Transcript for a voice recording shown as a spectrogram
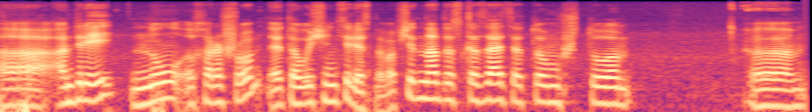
Uh, Андрей, ну, хорошо, это очень интересно. Вообще надо сказать о том, что uh,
